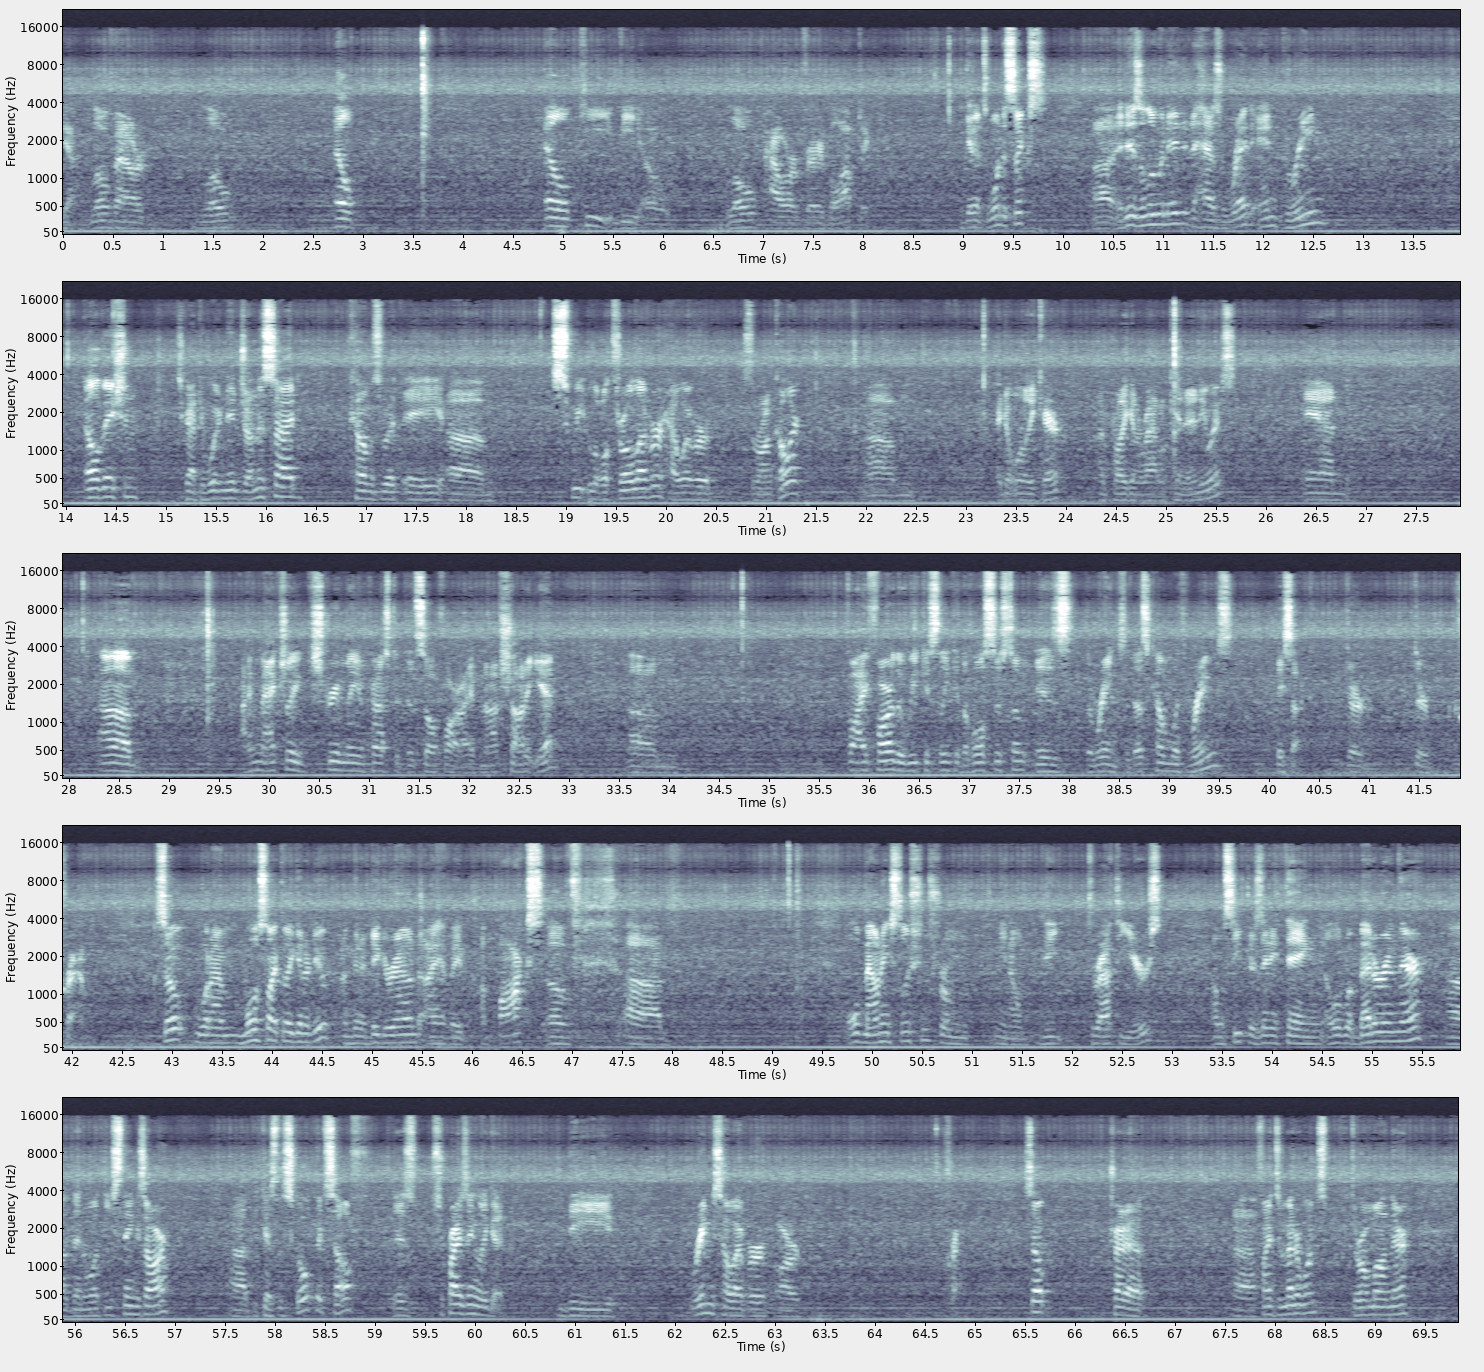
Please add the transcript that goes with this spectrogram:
yeah, low power, low L LPVO, low power variable optic. Again, it's 1 to 6. Uh, it is illuminated. It has red and green elevation. It's got the wooden windage on this side. Comes with a um, sweet little throw lever. However, it's the wrong color. Um, I don't really care. I'm probably going to rattle kit it anyways. And um, I'm actually extremely impressed with it so far. I have not shot it yet. Um, by far the weakest link in the whole system is the rings. It does come with rings. They suck. They're they're crap. So what I'm most likely going to do, I'm going to dig around. I have a, a box of uh, old mounting solutions from you know the throughout the years. I'm gonna see if there's anything a little bit better in there uh, than what these things are, uh, because the scope itself is surprisingly good. The rings, however, are crap. So try to uh, find some better ones, throw them on there.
